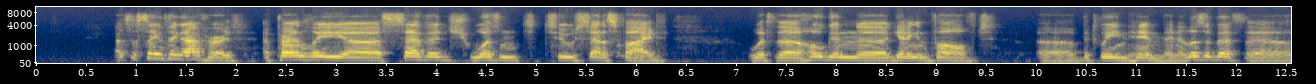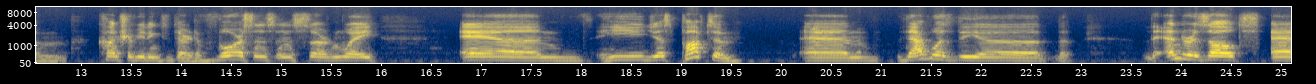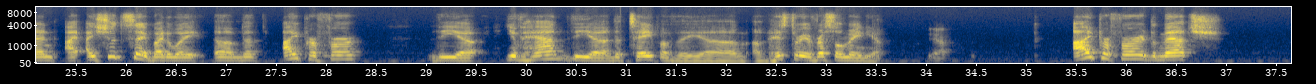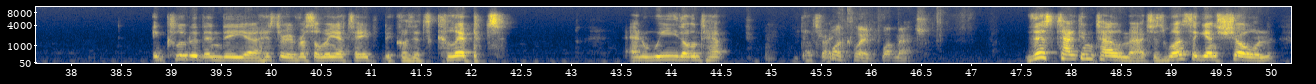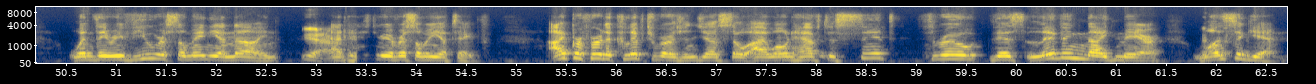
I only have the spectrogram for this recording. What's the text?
That's the same thing I've heard. Apparently, uh, Savage wasn't too satisfied with uh, Hogan uh, getting involved uh, between him and Elizabeth, um, contributing to their divorce in, in, a certain way. And he just popped him. And that was the, uh, the, the end result. And I, I should say, by the way, um, that I prefer the uh, you've had the uh, the tape of the um, of history of WrestleMania. Yeah. I prefer the match included in the uh, history of WrestleMania tape because it's clipped, and we don't have. That's right. What clip? What match? This tag team title match is once again shown when they review WrestleMania 9 yeah. at History of WrestleMania tape. I prefer the clipped version just so I won't have to sit through this living nightmare once again.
